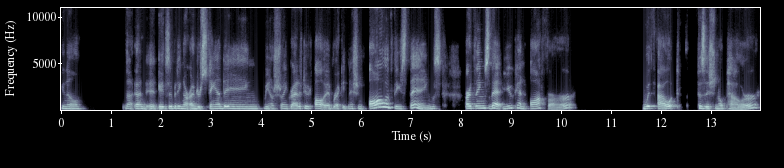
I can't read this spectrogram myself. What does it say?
you know, not and exhibiting our understanding, you know, showing gratitude, all recognition, all of these things are things that you can offer without positional power,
